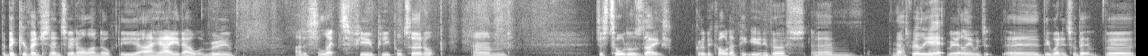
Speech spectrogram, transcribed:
The big convention centre in Orlando. The I hired out a room, had a select few people turn up, and just told us that it's going to be called Epic Universe. Um, and that's really it, really. Just, uh, they went into a bit of uh,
